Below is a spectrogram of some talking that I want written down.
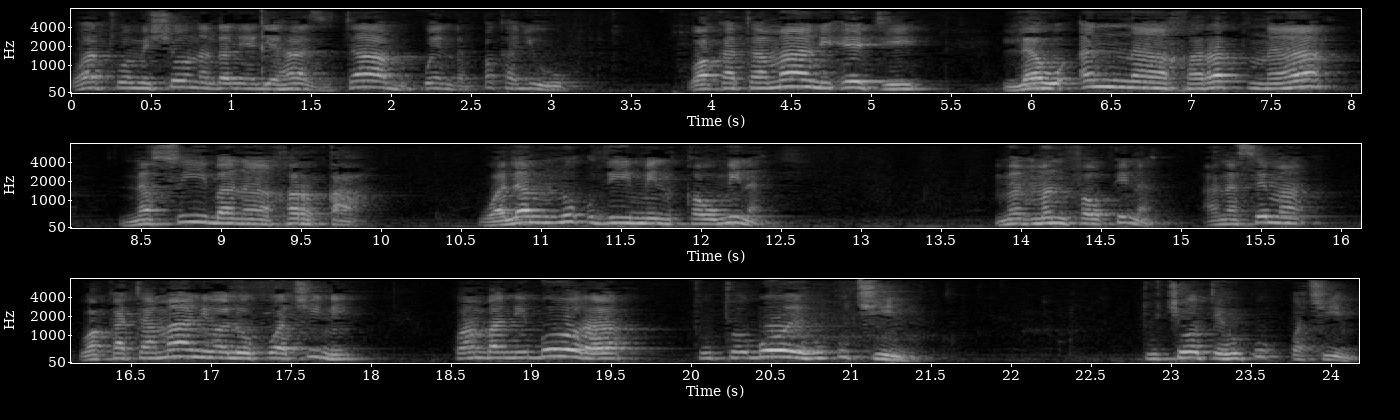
Watu wameshona ndani ya jahazi. Tabu kwenda mpaka juu huko. Wakatamani eti lau anna kharakna nasibana kharqa walam nudhi min qaumina. Man fawqina. Anasema wakatamani waliokuwa chini kwamba ni bora tutoboe huku chini. Tuchote huku kwa chini.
